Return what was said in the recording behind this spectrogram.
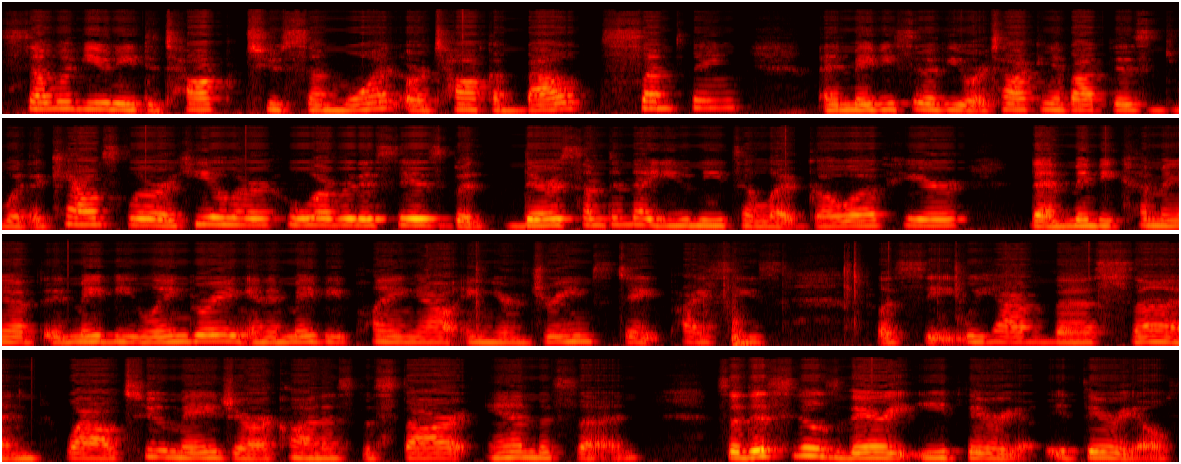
Some of you need to talk to someone or talk about something. And maybe some of you are talking about this with a counselor, a healer, whoever this is, but there's something that you need to let go of here that may be coming up. It may be lingering and it may be playing out in your dream state, Pisces. Let's see, we have the sun. Wow, two major arcanas, the star and the sun. So this feels very ethereal, ethereal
